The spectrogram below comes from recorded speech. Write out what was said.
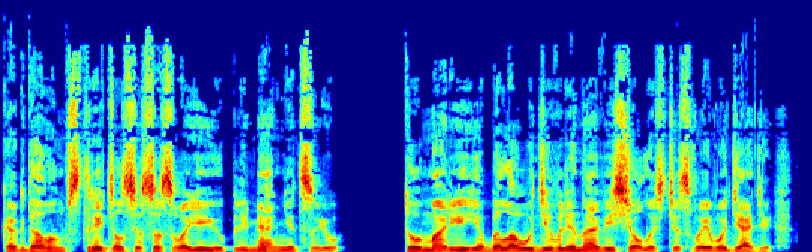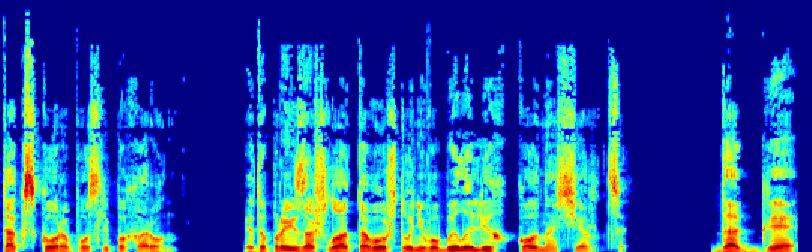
Когда он встретился со своей племянницей, то Мария была удивлена веселости своего дяди так скоро после похорон. Это произошло от того, что у него было легко на сердце. Дагге,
